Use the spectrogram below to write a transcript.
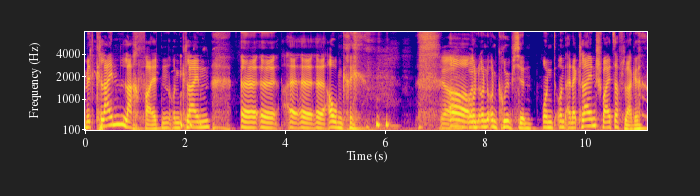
Mit kleinen Lachfalten und kleinen äh, äh, äh, äh, Augencreme. Ja. Oh, und, und, und Grübchen. Und, und einer kleinen Schweizer Flagge.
